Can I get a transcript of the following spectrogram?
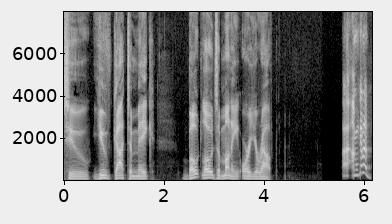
to you've got to make boatloads of money or you're out. I'm going to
